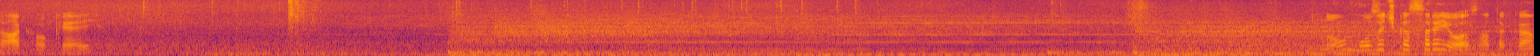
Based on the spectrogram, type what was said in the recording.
Так, окей. Ну, музичка серйозна така.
